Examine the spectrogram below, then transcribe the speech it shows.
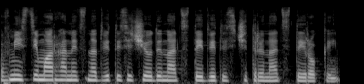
в місті Марганець на 2011-2013 роки.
